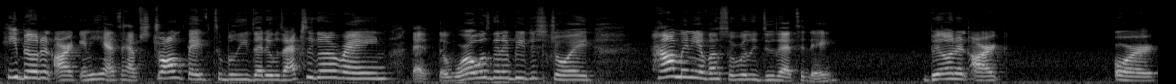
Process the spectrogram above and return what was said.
He built an ark and he had to have strong faith to believe that it was actually going to rain, that the world was going to be destroyed. How many of us will really do that today? Build an ark or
